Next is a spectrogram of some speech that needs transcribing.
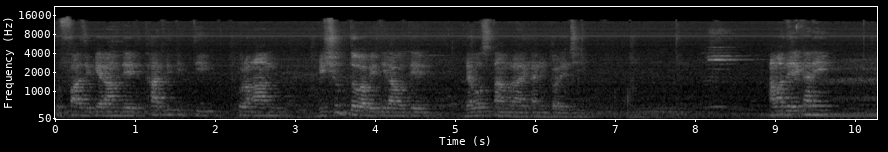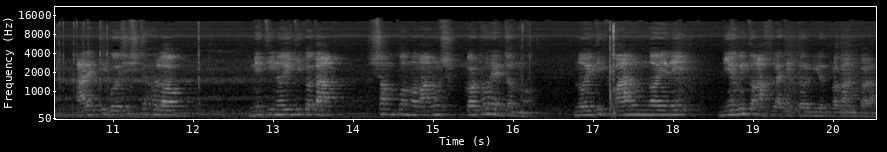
হুফাজে কেরামদের থাকবি ভিত্তিক কোরআন বিশুদ্ধভাবে তিলাওয়াতের ব্যবস্থা আমরা এখানে করেছি। আমাদের এখানে আরেকটি বৈশিষ্ট্য হলো নীতি নৈতিকতা সম্পন্ন মানুষ গঠনের জন্য। নৈতিক মান উন্নয়নে নিয়মিত আখলাকি তরবিয়ত প্রদান করা।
